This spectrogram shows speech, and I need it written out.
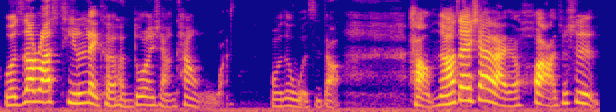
我知道 Rusty Lake 很多人想看我玩，我的我知道。好，然后再下来的话，就是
